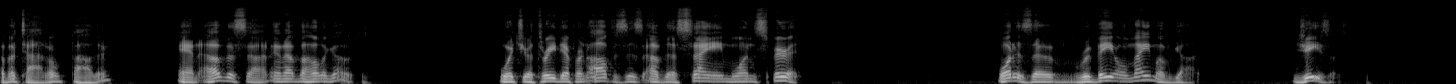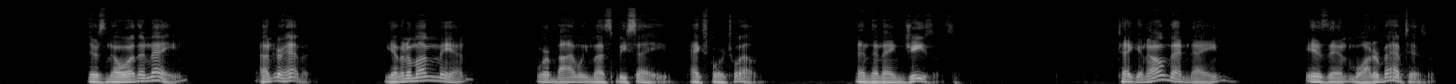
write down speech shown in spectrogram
of a title, Father, and of the Son, and of the Holy Ghost, which are three different offices of the same one Spirit. What is the revealed name of God? Jesus. There's no other name under heaven given among men whereby we must be saved. Acts 4.12. And the name Jesus. Taking on that name is in water baptism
